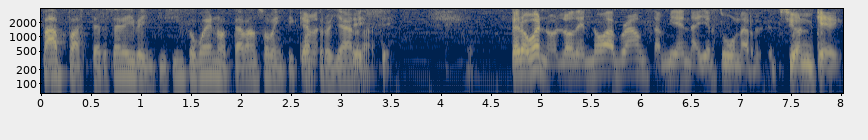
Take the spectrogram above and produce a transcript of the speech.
Papas, tercera y 25. Bueno, te avanzo 24 yardas. Pero bueno, lo de Noah Brown también ayer tuvo una recepción que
